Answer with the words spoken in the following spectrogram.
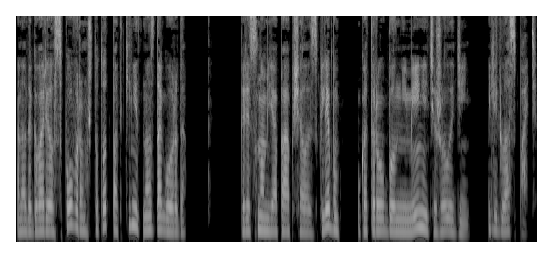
Она договорилась с поваром, что тот подкинет нас до города. Перед сном я пообщалась с Глебом, у которого был не менее тяжелый день, и легла спать.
